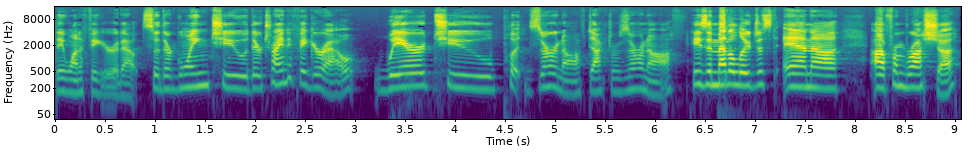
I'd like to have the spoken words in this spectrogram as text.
they want to figure it out. So they're going to, they're trying to figure out where to put Zernoff, Dr. Zernoff. He's a metallurgist and uh, uh, from Russia,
